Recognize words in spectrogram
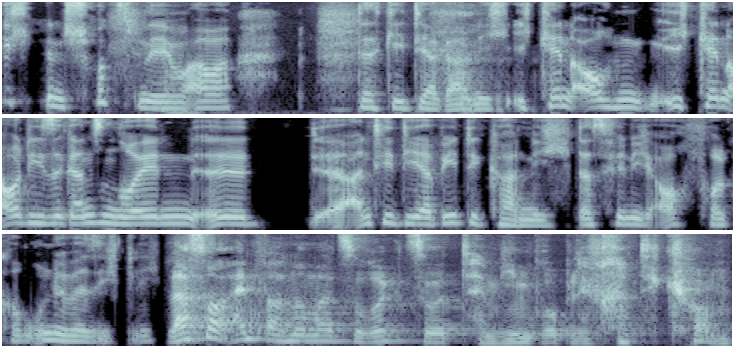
in Schutz nehmen, aber das geht ja gar nicht. Ich kenne auch, ich kenne auch diese ganzen neuen äh, Antidiabetika nicht. Das finde ich auch vollkommen unübersichtlich. Lass doch einfach nochmal zurück zur Terminproblematik kommen.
